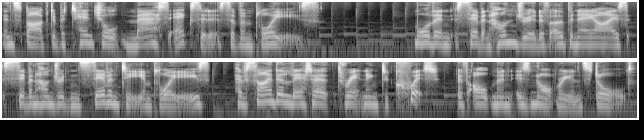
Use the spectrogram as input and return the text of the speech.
and sparked a potential mass exodus of employees. More than 700 of OpenAI's 770 employees have signed a letter threatening to quit if Altman is not reinstalled.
